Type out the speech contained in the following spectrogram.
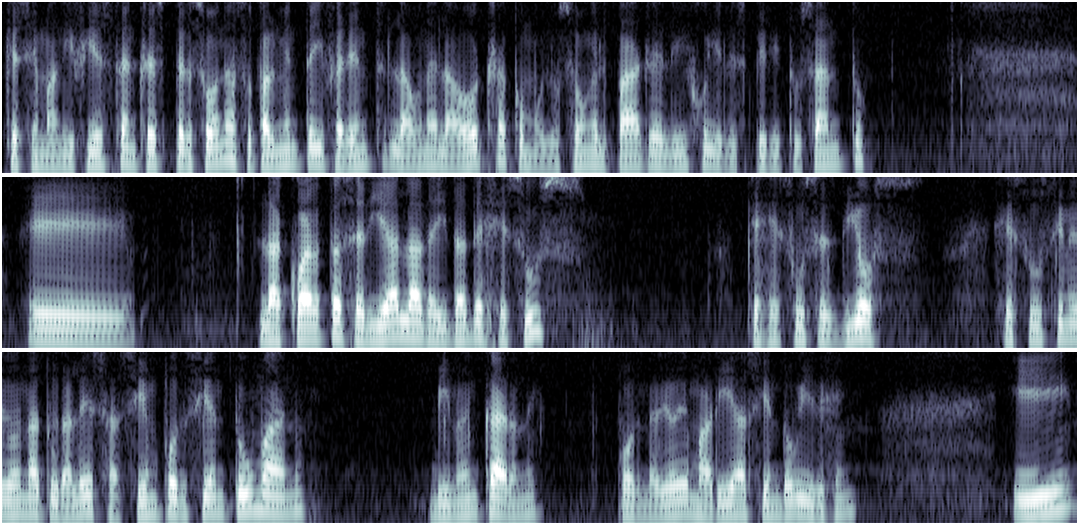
que se manifiesta en tres personas totalmente diferentes la una de la otra, como lo son el Padre, el Hijo y el Espíritu Santo. Eh, la cuarta sería la deidad de Jesús, que Jesús es Dios. Jesús tiene dos naturalezas, 100% humano, vino en carne, por medio de María siendo virgen, y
